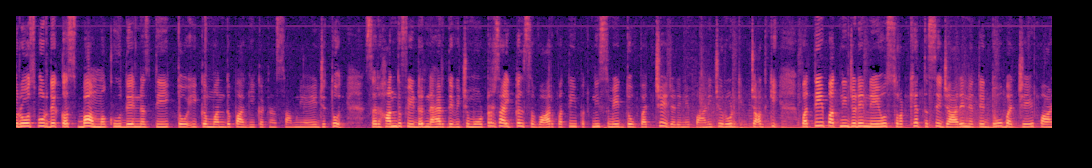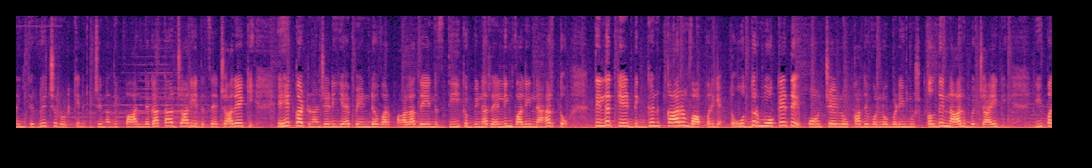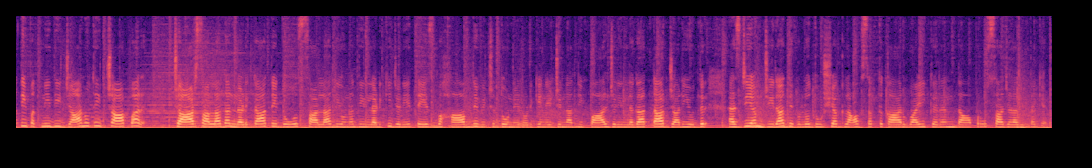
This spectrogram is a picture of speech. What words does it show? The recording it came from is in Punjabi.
ਫਿਰੋਜ਼ਪੁਰ ਦੇ ਕਸਬਾ ਮਖੂ ਦੇ ਨਜ਼ਦੀਕ ਤੋਂ ਇੱਕ ਮੰਦਭਾਗੀ ਘਟਨਾ ਸਾਹਮਣੇ ਆਈ ਹੈ, ਜਿੱਥੋਂ ਸਰਹੰਦ ਫੀਡਰ ਨਹਿਰ ਦੇ ਵਿੱਚ ਮੋਟਰਸਾਈਕਲ ਸਵਾਰ ਪਤੀ ਪਤਨੀ ਸਮੇਤ ਦੋ ਬੱਚੇ ਜਿਹੜੇ ਨੇ ਪਾਣੀ 'ਚ ਰੁੜ ਗਏ ਜਦਕਿ ਪਤੀ ਪਤਨੀ ਜਿਹੜੇ ਨੇ ਉਹ ਸੁਰੱਖਿਅਤ ਦੱਸੇ ਜਾ ਰਹੇ ਨੇ ਤੇ ਦੋ ਬੱਚੇ ਪਾਣੀ ਦੇ ਵਿੱਚ ਰੁੜ ਗਏ ਨੇ ਜਿਨ੍ਹਾਂ ਦੀ ਭਾਲ ਲਗਾਤਾਰ ਜਾਰੀ ਹੈ ਦੱਸਿਆ ਜਾ ਰਿਹਾ ਹੈ ਕਿ ਇਹ ਘਟਨਾ ਜਿਹੜੀ ਹੈ ਪਿੰਡ ਵਰਪਾਲਾ ਦੇ ਨਜ਼ਦੀਕ ਬਿਨਾਂ ਰੇਲਿੰਗ ਵਾਲੀ ਨਹਿਰ ਤੋਂ ਤਿਲਕ ਕੇ ਡਿੱਗਣ ਕਾਰਨ ਵਾਪਰੀ ਹੈ। ਤਾਂ ਉਧਰ ਮੌਕੇ ਤੇ ਪਹੁੰਚੇ ਲੋਕਾਂ ਦੇ ਵੱਲੋਂ ਬੜੀ ਮੁਸ਼ਕਲ ਦੇ ਨਾਲ ਬਚਾਈ ਗਈ ਪਤੀ ਪਤਨੀ ਦੀ ਜਾਨ ਉਤੇ ਚਾਹ ਪਰ 4 ਸਾਲਾਂ ਦਾ ਲੜਕਾ ਤੇ 2 ਸਾਲਾਂ ਦੀ ਉਹਨਾਂ ਦੀ ਲੜਕੀ ਜਿਹੜੀ ਹੈ, ਤੇਜ਼ ਬਹਾਵ ਦੇ ਵਿੱਚ ਦੋਨੇ ਰੁੜ ਗਏ ਨੇ। ਜਿਨ੍ਹਾਂ ਦੀ ਪਾਲ ਜਿਹੜੀ ਲਗਾਤਾਰ ਜਾਰੀ ਉਧਰ ਐਸਡੀਐਮ ਜੀਰਾ ਦੇ ਵੱਲੋਂ ਦੋਸ਼ੀਆਂ ਖਿਲਾਫ ਸਖਤ ਕਾਰਵਾਈ ਕਰਨ ਦਾ ਭਰੋਸਾ ਜਿਹੜਾ ਦਿੱਤਾ ਗਿਆ।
